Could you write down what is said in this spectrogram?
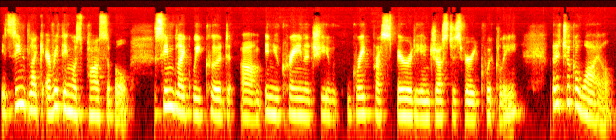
It seemed like everything was possible. It seemed like we could, um, in Ukraine, achieve great prosperity and justice very quickly, but it took a while.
